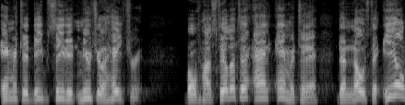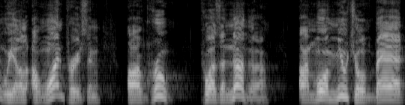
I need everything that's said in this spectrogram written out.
Enmity, deep seated mutual hatred. Both hostility and enmity denotes the ill will of one person or group towards another or more mutual bad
